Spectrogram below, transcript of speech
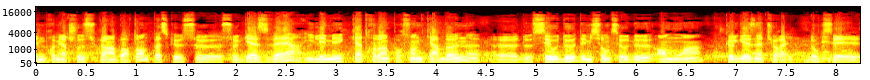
une première chose super importante parce que ce, gaz vert, il émet 80% de carbone, de CO2, d'émissions de CO2 en moins que le gaz naturel. Donc, c'est,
